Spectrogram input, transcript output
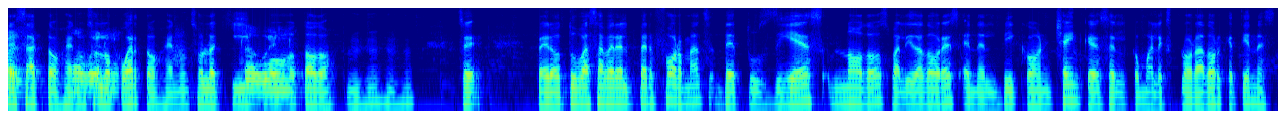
Exacto, en un solo puerto, en un solo equipo, todo. Sí pero tú vas a ver el performance de tus 10 nodos validadores en el Beacon Chain, que es el como el explorador que tienes.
